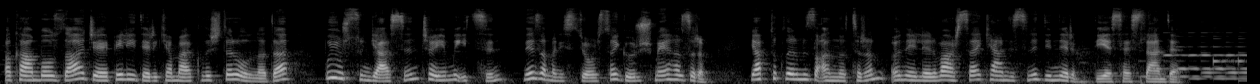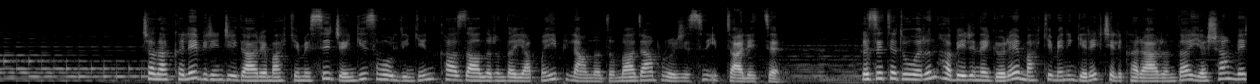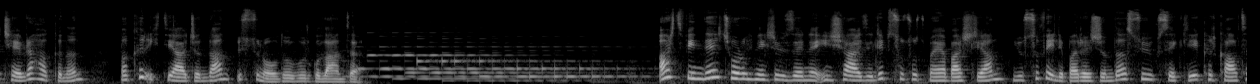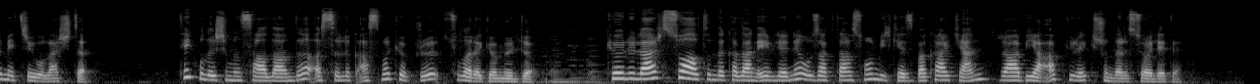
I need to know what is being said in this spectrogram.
Bakan Bozdağ, CHP lideri Kemal Kılıçdaroğlu'na da buyursun gelsin, çayımı içsin, ne zaman istiyorsa görüşmeye hazırım. Yaptıklarımızı anlatırım, önerileri varsa kendisini dinlerim diye seslendi. Çanakkale 1. İdare Mahkemesi Cengiz Holding'in Kaz Dağları'nda yapmayı planladığı maden projesini iptal etti. Gazete Duvar'ın haberine göre mahkemenin gerekçeli kararında yaşam ve çevre hakkının bakır ihtiyacından üstün olduğu vurgulandı. Artvin'de Çoruh Nehri üzerine inşa edilip su tutmaya başlayan Yusufeli Barajı'nda su yüksekliği 46 metreye ulaştı. Tek ulaşımın sağlandığı asırlık asma köprü sulara gömüldü. Köylüler su altında kalan evlerine uzaktan son bir kez bakarken Rabia Akyürek şunları söyledi.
